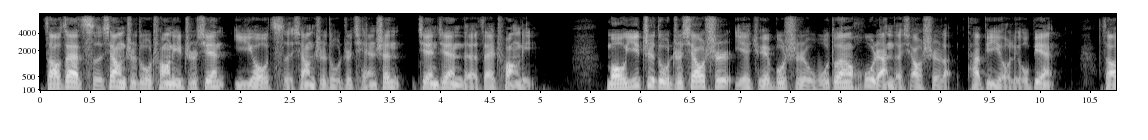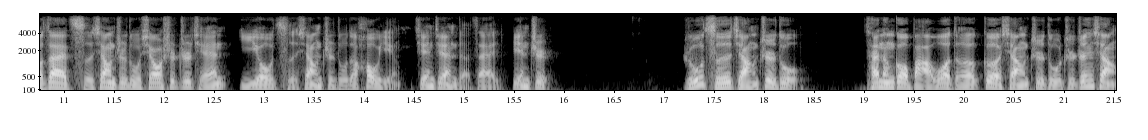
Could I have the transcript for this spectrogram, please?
早在此项制度创立之先，已有此项制度之前身，渐渐的在创立。某一制度之消失，也绝不是无端忽然的消失了，它必有流变。早在此项制度消失之前，已有此项制度的后影，渐渐的在变质。如此讲制度，才能够把握得各项制度之真相；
